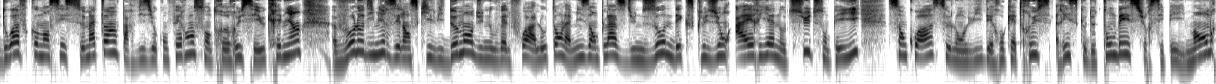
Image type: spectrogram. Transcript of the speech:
doivent commencer ce matin par visioconférence entre Russes et Ukrainiens. Volodymyr Zelensky lui demande une nouvelle fois à l'OTAN la mise en place d'une zone d'exclusion aérienne au-dessus de son pays, sans quoi, selon lui, des roquettes russes risquent de tomber sur ses pays membres.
